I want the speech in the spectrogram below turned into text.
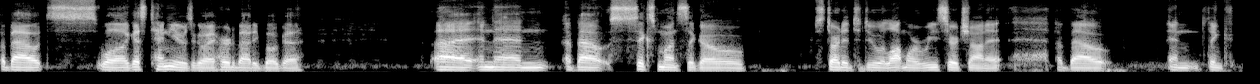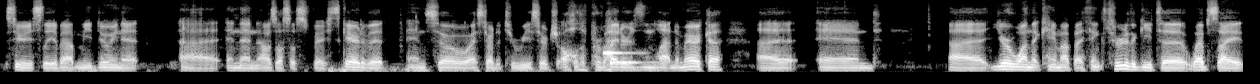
about, well, I guess 10 years ago, I heard about Iboga. Uh, and then about six months ago, started to do a lot more research on it about and think seriously about me doing it. Uh, and then I was also very scared of it. And so I started to research all the providers in Latin America. Uh, and uh, you're one that came up, I think, through the GITA website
